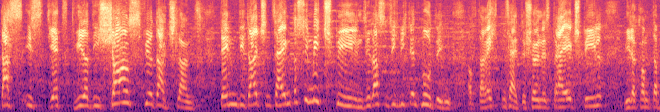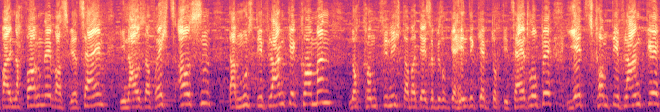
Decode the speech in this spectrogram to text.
das ist jetzt wieder die Chance für Deutschland. Denn die Deutschen zeigen, dass sie mitspielen. Sie lassen sich nicht entmutigen. Auf der rechten Seite schönes Dreieckspiel. Wieder kommt der Ball nach vorne. Was wird sein? Hinaus auf rechts außen. Da muss die Flanke kommen. Noch kommt sie nicht, aber der ist ein bisschen gehandicapt durch die Zeitlupe. Jetzt kommt die Flanke,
